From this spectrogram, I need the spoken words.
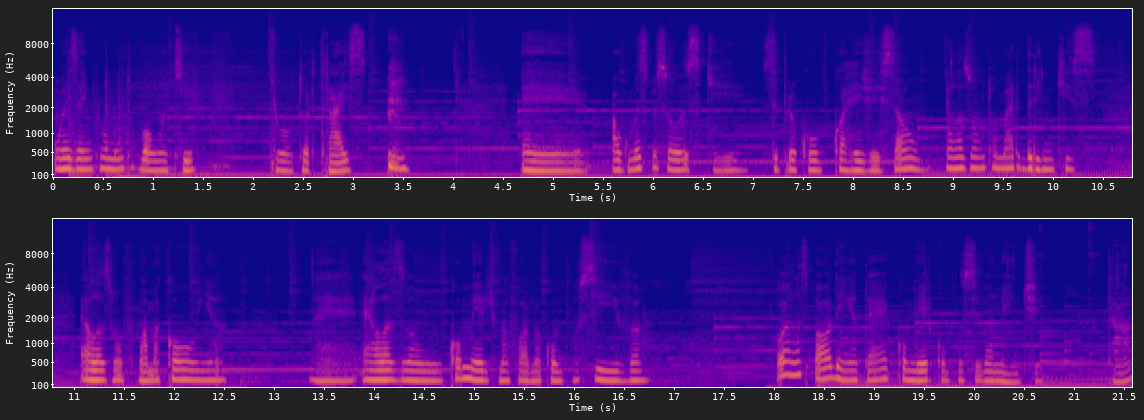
Um exemplo muito bom aqui que o autor traz é algumas pessoas que se preocupam com a rejeição, elas vão tomar drinks, elas vão fumar maconha, né? elas vão comer de uma forma compulsiva, ou elas podem até comer compulsivamente, tá?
